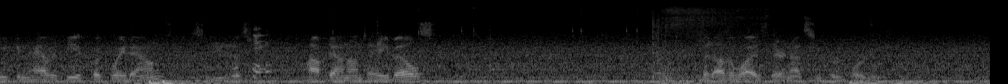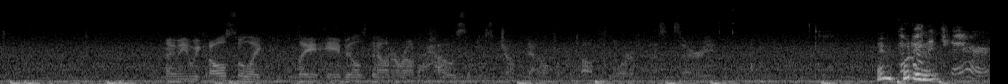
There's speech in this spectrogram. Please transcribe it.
we can have it be a quick way down. So you just Okay. hop down onto hay bales. But otherwise, they're not super important. I mean, we could also like lay hay bales down around a house and just jump down from the top floor if necessary. I'm How about a putting. chair?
